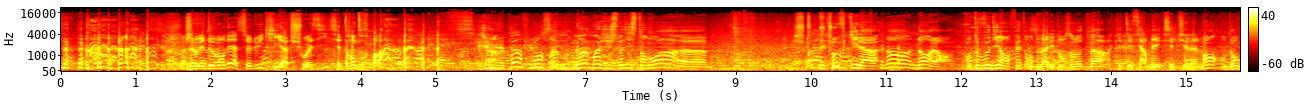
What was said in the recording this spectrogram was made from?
je vais demander à celui qui a choisi cet endroit. je ne l'ai pas influencé. Moi, moi j'ai choisi cet endroit. Je, trouve qu'il a. Non, non, alors, pour tout vous dire, en fait, on devait aller dans un autre bar qui était fermé exceptionnellement. Donc,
